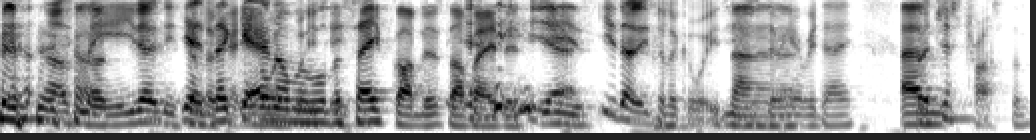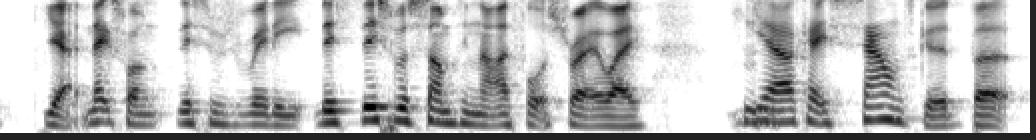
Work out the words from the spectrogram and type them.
yeah. That me. You don't need to yeah, they're getting on with all the safeguarding stuff, Hayden. yeah, you don't need to look at what your teachers no, doing no. every day. Um, but just trust them. Yeah, next one. This was really this this was something that I thought straight away. yeah, okay, sounds good, but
